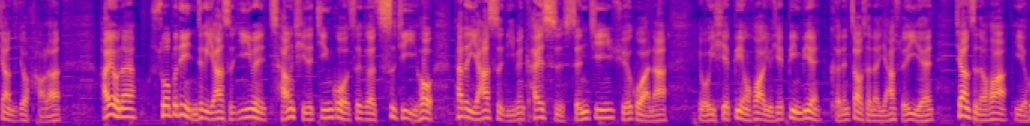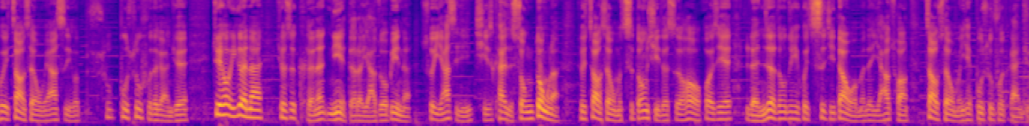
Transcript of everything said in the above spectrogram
这样子就好了。还有呢，说不定你这个牙齿因为长期的经过这个刺激以后，它的牙齿里面开始神经血管啊有一些变化，有些病变，可能造成了牙髓炎。这样子的话，也会造成我们牙齿有个舒不舒服的感觉。最后一个呢，就是可能你也得了牙周病了，所以牙齿已经其实开始松动了，所以造成我们吃东西的时候或者一些冷热的东西会刺激到我们的牙床，造成我们一些不舒服的感觉。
